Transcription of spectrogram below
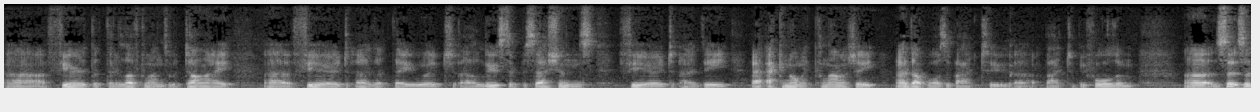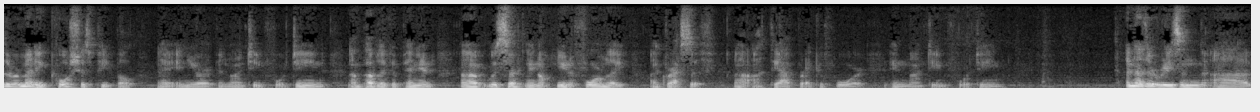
uh, feared that their loved ones would die, uh, feared uh, that they would uh, lose their possessions, feared uh, the uh, economic calamity that was about to about to befall them. So, so there were many cautious people in Europe in 1914, and public opinion uh, was certainly not uniformly aggressive uh, at the outbreak of war in 1914. Another reason uh,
